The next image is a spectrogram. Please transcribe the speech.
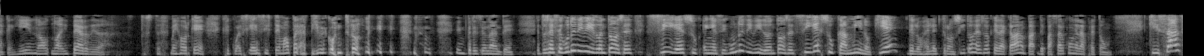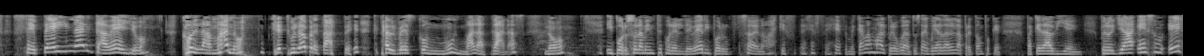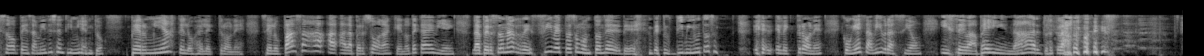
aquí no, no hay pérdida. Entonces, es mejor que, que cualquier sistema operativo y control. Impresionante. Entonces, el segundo individuo, entonces, sigue su, en el segundo individuo, entonces, sigue su camino. ¿Quién? De los electroncitos esos que le acaban de pasar con el apretón. Quizás se peina el cabello con la mano que tú le apretaste, tal vez con muy malas ganas, ¿no? Y por solamente por el deber y por, ¿sabes? No, es que es el jefe, me cae más mal, pero bueno, tú sabes, voy a darle el apretón porque para quedar bien. Pero ya eso, eso, pensamiento y sentimiento, permeaste los electrones. Se lo pasas a, la persona que no te cae bien, la persona recibe todo ese montón de, de, tus diminutos electrones con esa vibración y se va a peinar. Entonces, claro,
